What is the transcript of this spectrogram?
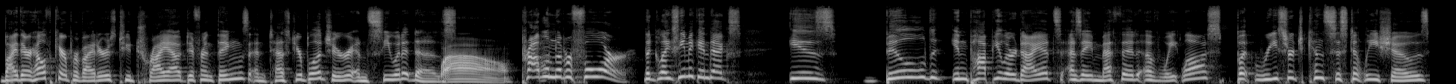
by their healthcare providers to try out different things and test your blood sugar and see what it does. Wow. Problem number four the glycemic index is billed in popular diets as a method of weight loss, but research consistently shows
